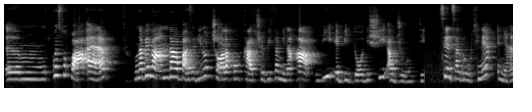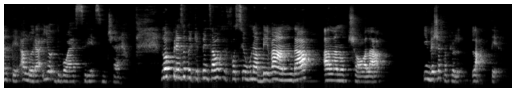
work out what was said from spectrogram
ehm, questo qua è una bevanda a base di nocciola con calcio e vitamina A, D e B12 aggiunti, senza glutine e niente. Allora, io devo essere sincera. L'ho preso perché pensavo che fosse una bevanda alla nocciola, invece è proprio latte,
